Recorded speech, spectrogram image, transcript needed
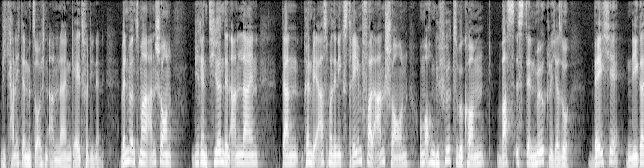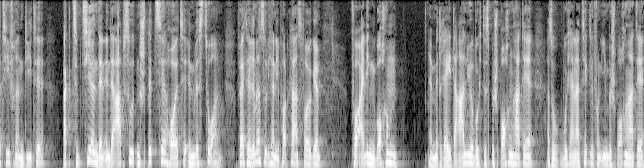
wie kann ich denn mit solchen Anleihen Geld verdienen? Wenn wir uns mal anschauen, wie rentieren denn Anleihen, dann können wir erstmal den Extremfall anschauen, um auch ein Gefühl zu bekommen, was ist denn möglich? Also welche Negativrendite akzeptieren denn in der absoluten Spitze heute Investoren? Vielleicht erinnerst du dich an die Podcast-Folge vor einigen Wochen mit Ray Dalio, wo ich das besprochen hatte, also wo ich einen Artikel von ihm besprochen hatte.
